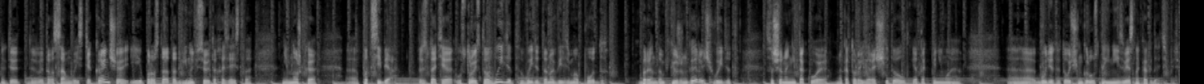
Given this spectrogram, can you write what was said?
этого самого из TechCrunch и просто отодвинуть все это хозяйство немножко э, под себя. В результате устройство выйдет, выйдет оно, видимо, под брендом Fusion Garage, выйдет совершенно не такое, на которое я рассчитывал, я так понимаю. Э, будет это очень грустно и неизвестно когда теперь.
